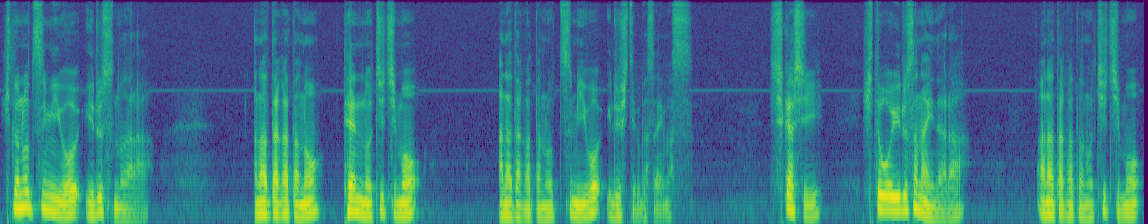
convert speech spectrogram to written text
人の罪を許すのならあなた方の天の父もあなた方の罪を許してくださいます。しかし人を許さないならあなた方の父も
